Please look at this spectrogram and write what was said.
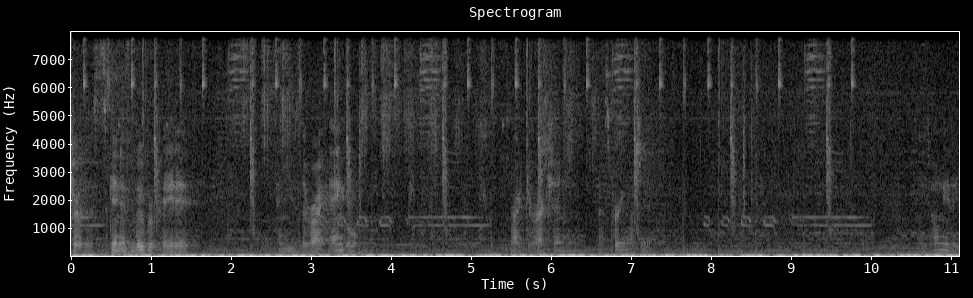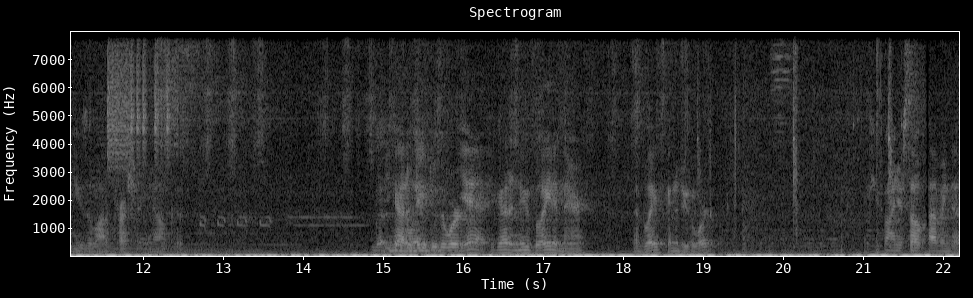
Sure the skin is lubricated and use the right angle right direction. That's pretty much it. You don't need to use a lot of pressure, you know, because Let you got a blade new do the work. Yeah, if you got a new blade in there, the blade's gonna do the work. If you find yourself having to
